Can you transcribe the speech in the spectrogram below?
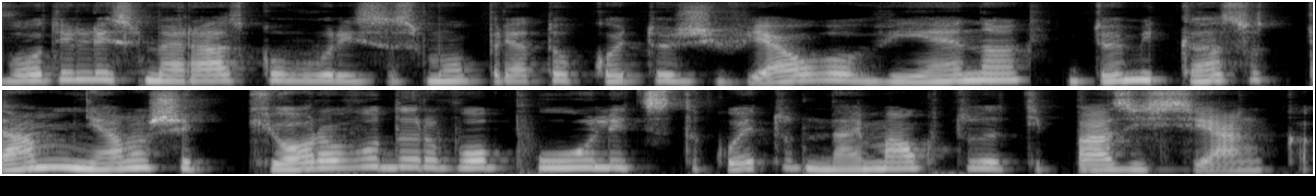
водили сме разговори с моят приятел, който е живял в Виена и той ми казва, там нямаше кьораво дърво по улицата, което най-малкото да ти пази сянка.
